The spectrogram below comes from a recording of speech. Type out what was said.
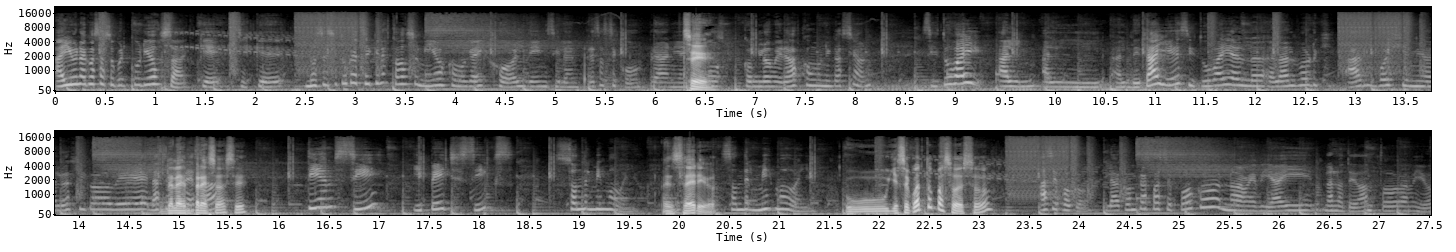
hay una cosa súper curiosa, que si es que, no sé si tú caché que en Estados Unidos como que hay holdings y las empresas se compran y hay Sí. como conglomerados de comunicación. Si tú vas al, al, al detalle, si tú vas al, al árbol, árbol genealógico de las De las empresas, sí. TMC y Page Six son del mismo dueño. En serio. Son del mismo dueño. Uh, ¿y hace cuánto pasó eso? Hace poco. La compra fue hace poco. No me vi ahí, no anoté tanto, amigo.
